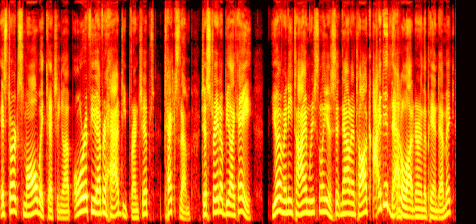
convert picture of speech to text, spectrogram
It starts small with catching up, or if you ever had deep friendships, text them. Just straight up be like, hey you have any time recently to sit down and talk? I did that a lot during the pandemic,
